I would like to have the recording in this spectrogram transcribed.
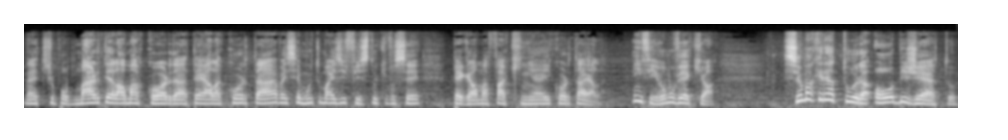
né? Tipo, martelar uma corda até ela cortar vai ser muito mais difícil do que você pegar uma faquinha e cortar ela. Enfim, vamos ver aqui, ó. Se uma criatura ou objeto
